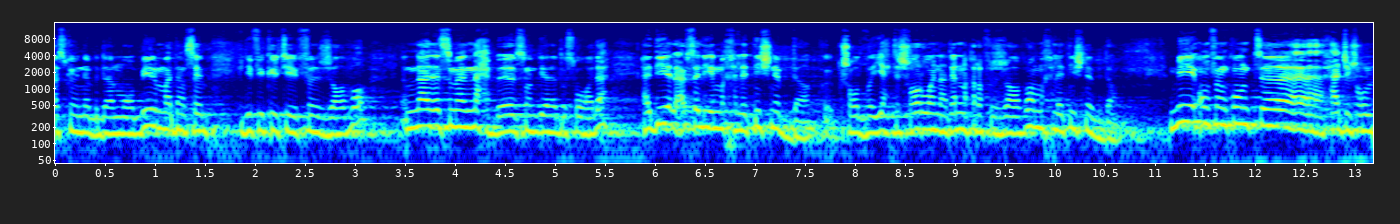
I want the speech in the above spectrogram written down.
est-ce que نبدأ الموبيل ما نصيب difficultés في ال Java نحبس وندير هادو صوالح. هذه هي العفسه اللي ما خلاتنيش نبدأ. شغل ضيعت شهور وأنا غير نقرأ في ال Java ما خلاتنيش نبدأ. mais en fin de compte حاجة شغل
